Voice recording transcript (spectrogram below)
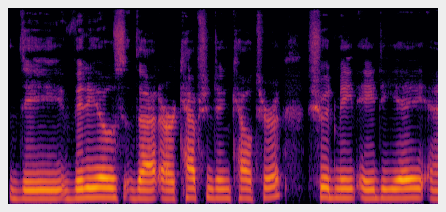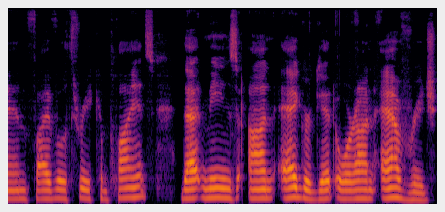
the videos that are captioned in Kaltura should meet ADA and 503 compliance, that means on aggregate or on average.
